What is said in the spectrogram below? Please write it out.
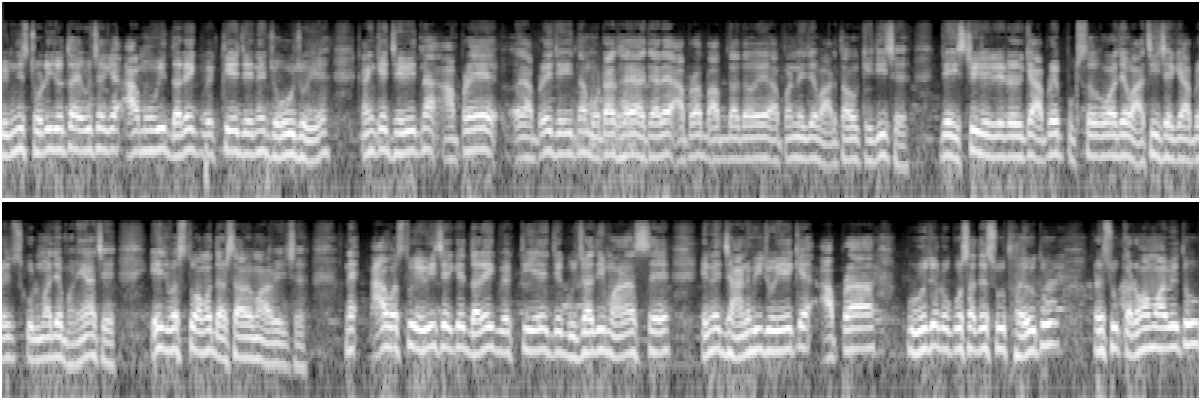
ફિલ્મની સ્ટોરી જોતાં એવું છે કે આ મૂવી દરેક વ્યક્તિએ જઈને જોવું જોઈએ. કારણ કે જેવી રીતના આપણે આપણે જે રીતના મોટા થયા ત્યારે આપણા બાપ દાદાઓએ આપણને જે વાર્તાઓ કીધી છે, જે હિસ્ટ્રી રિલેટેડ કે આપણે પુસ્તકોમાં જે વાંચી છે કે આપણે સ્કૂલમાં જે ભણ્યા છે, એ જ વસ્તુ આમાં દર્શાવવામાં આવી છે. અને આ વસ્તુ એવી છે કે દરેક વ્યક્તિએ, જે ગુજરાતી માણસ છે, એને જાણવી જોઈએ કે આપણા પૂર્વજો લોકો સાથે શું થયું હતું અને શું કરવામાં આવ્યું હતું,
